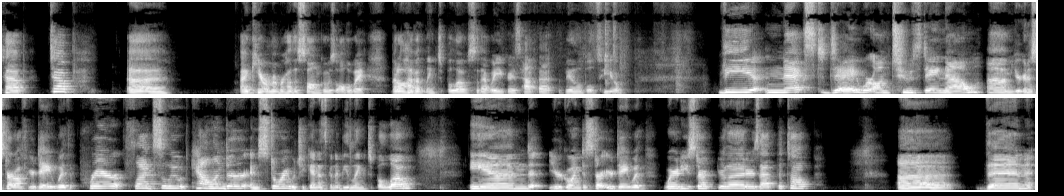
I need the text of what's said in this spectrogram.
tap tap uh, i can't remember how the song goes all the way but i'll have it linked below so that way you guys have that available to you the next day, we're on Tuesday now. Um, you're going to start off your day with prayer, flag salute, calendar, and story, which again is going to be linked below. And you're going to start your day with where do you start your letters at the top? Uh, then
